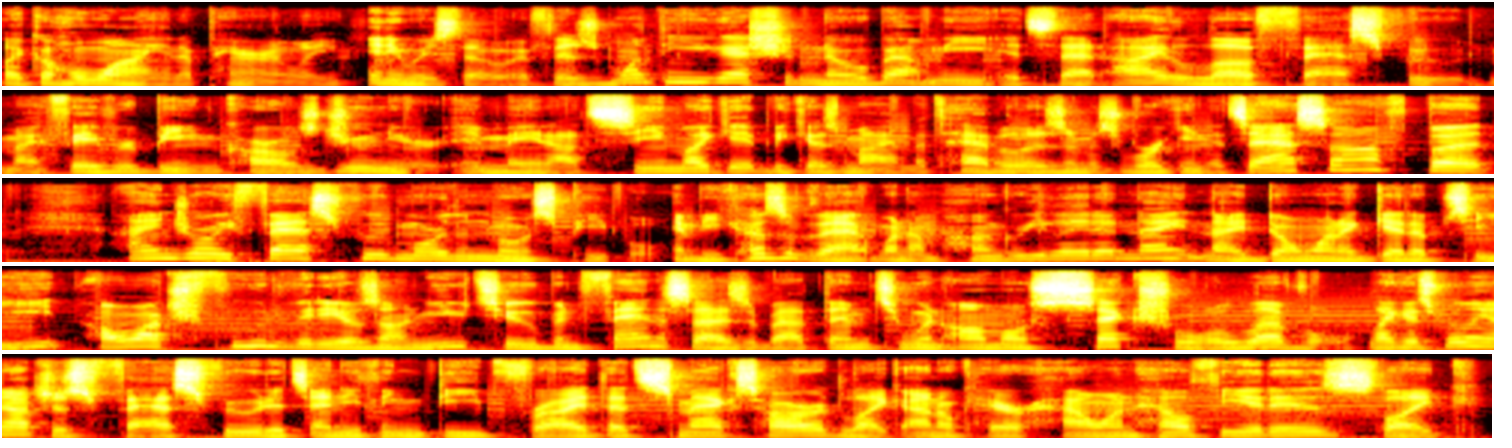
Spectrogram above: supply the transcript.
like a Hawaiian, apparently. Anyways, though, if there's one thing you guys should know about me, it's that I love fast food, my favorite being Carl's Jr. It may not seem like it because my metabolism is working its ass off, but I enjoy fast food more than most people. And because of that, when I'm hungry late at night and I don't want to get up to eat, I'll watch food videos on YouTube and fantasize about them to an almost sexual level. Like, it's really not just fast food, it's anything deep fried that smacks hard. Like, I don't care how unhealthy it is. Like,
